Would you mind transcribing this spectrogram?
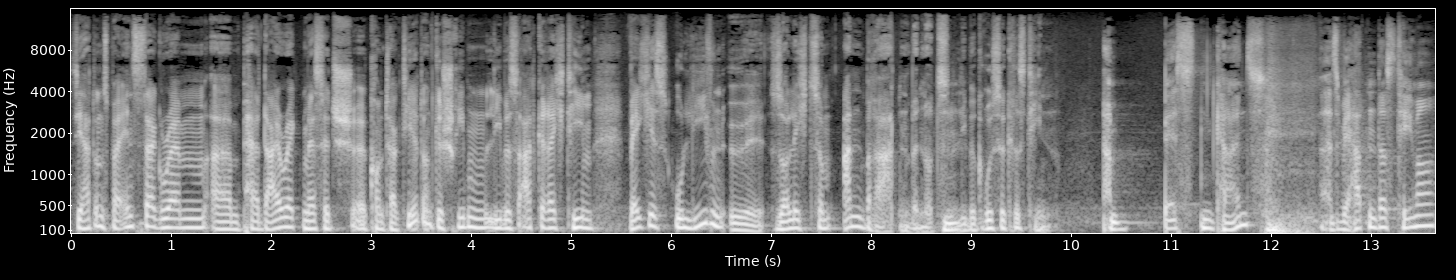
Sie hat uns bei Instagram äh, per Direct Message äh, kontaktiert und geschrieben, liebes Artgerecht-Team, welches Olivenöl soll ich zum Anbraten benutzen? Hm. Liebe Grüße, Christine. Am besten keins. Also wir hatten das Thema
